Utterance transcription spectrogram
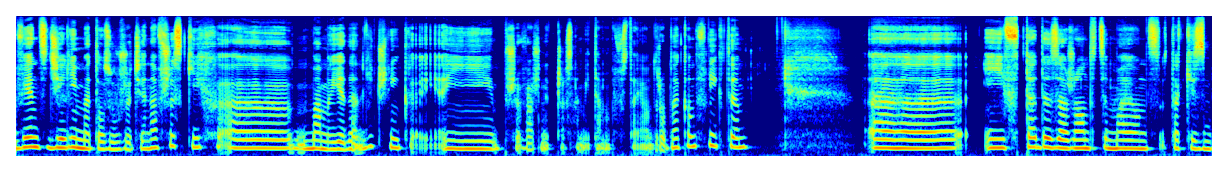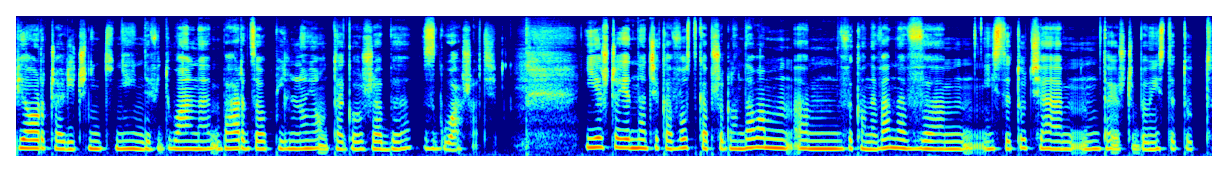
więc dzielimy to zużycie na wszystkich. E, mamy jeden licznik i przeważnie czasami tam powstają drobne konflikty. E, I wtedy zarządcy, mając takie zbiorcze liczniki nieindywidualne, bardzo pilnują tego, żeby zgłaszać. I jeszcze jedna ciekawostka, przeglądałam wykonywane w instytucie, to jeszcze był Instytut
